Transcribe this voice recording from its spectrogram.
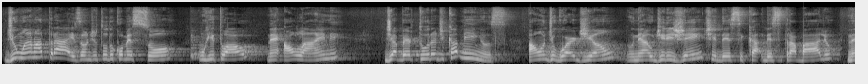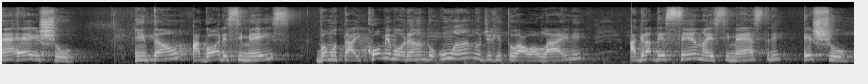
de um ano atrás, onde tudo começou, um ritual, né, online de abertura de caminhos aonde o guardião, né, o dirigente desse, desse trabalho, né, é Exu. Então, agora esse mês, vamos estar tá aí comemorando um ano de ritual online, agradecendo a esse mestre Exu,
